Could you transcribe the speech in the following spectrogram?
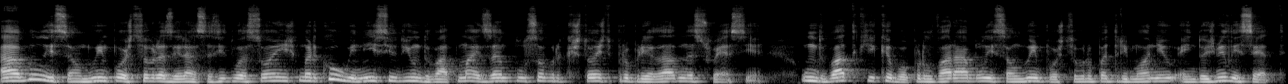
A abolição do imposto sobre as heranças e doações marcou o início de um debate mais amplo sobre questões de propriedade na Suécia, um debate que acabou por levar à abolição do imposto sobre o património em 2007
